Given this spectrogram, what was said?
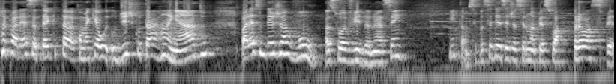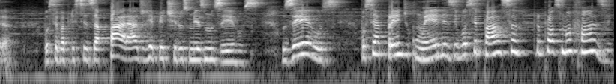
parece até que tá, como é que é, o, o disco tá arranhado, parece um déjà vu a sua vida, não é assim? Então, se você deseja ser uma pessoa próspera, você vai precisar parar de repetir os mesmos erros. Os erros, você aprende com eles e você passa para a próxima fase.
